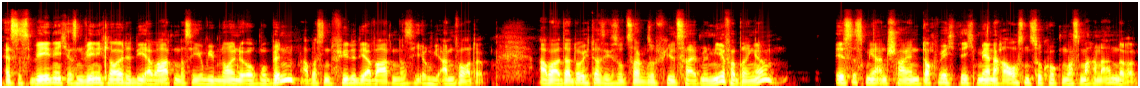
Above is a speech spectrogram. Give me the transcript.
es ist wenig, es sind wenig Leute, die erwarten, dass ich irgendwie um 9 Uhr irgendwo bin, aber es sind viele, die erwarten, dass ich irgendwie antworte. Aber dadurch, dass ich sozusagen so viel Zeit mit mir verbringe, ist es mir anscheinend doch wichtig, mehr nach außen zu gucken, was machen andere.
